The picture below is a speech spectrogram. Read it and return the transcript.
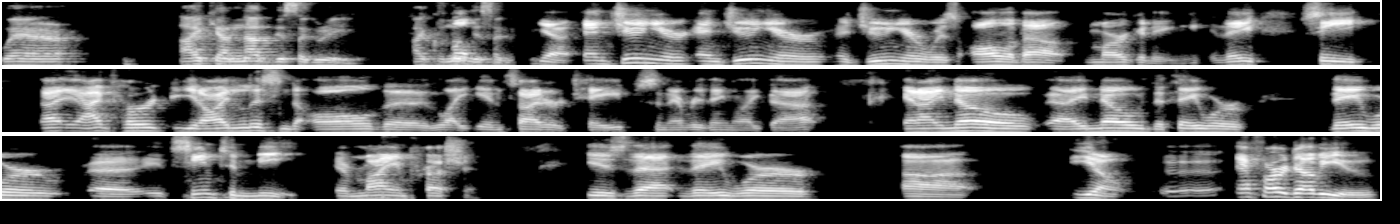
where I cannot disagree. I could not disagree. Yeah, and Junior and Junior uh, Junior was all about marketing. They see. I, I've heard, you know, I listened to all the like insider tapes and everything like that, and I know, I know that they were, they were. Uh, it seemed to me, or my impression, is that they were, uh, you know, uh, FRW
